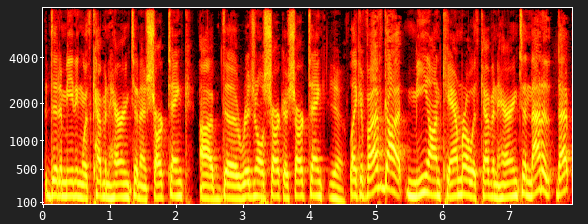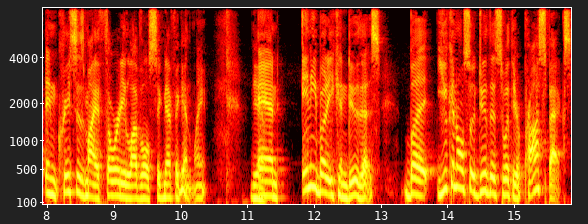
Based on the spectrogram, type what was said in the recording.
did a meeting with Kevin Harrington at Shark Tank, uh, the original Shark of Shark Tank. Yeah. Like if I've got me on camera with Kevin Harrington, that that increases my authority level significantly. Yeah. And anybody can do this. but you can also do this with your prospects.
